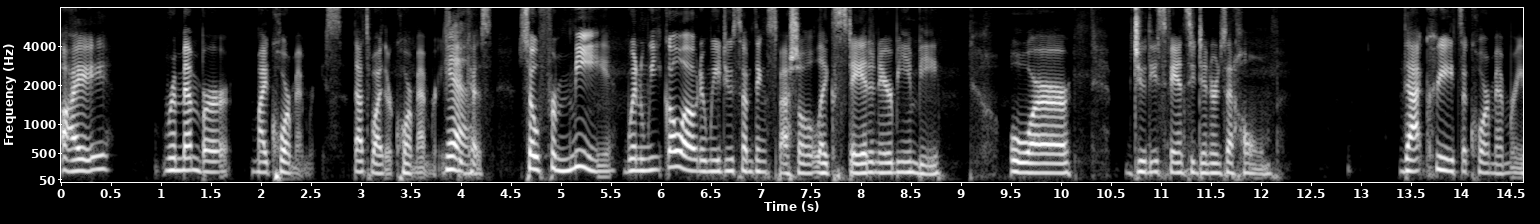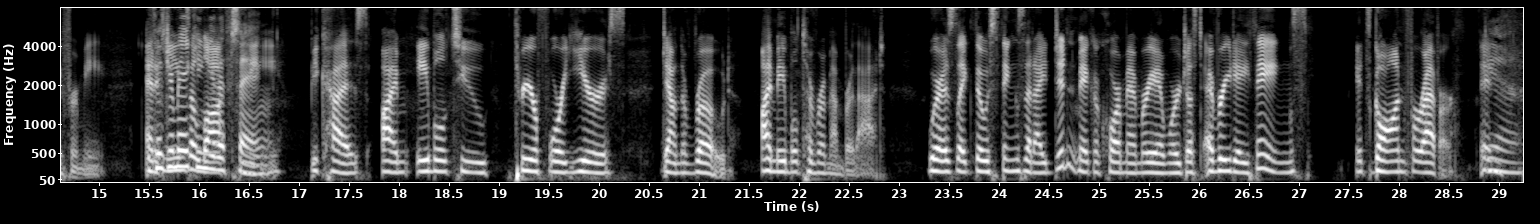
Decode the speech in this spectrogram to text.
I remember my core memories. That's why they're core memories. Yeah. Because so for me, when we go out and we do something special, like stay at an Airbnb or do these fancy dinners at home, that creates a core memory for me. And Because it you're means making a it a lot to thing. me because I'm able to three or four years down the road, I'm able to remember that. Whereas like those things that I didn't make a core memory and were just everyday things, it's gone forever. And Yeah.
